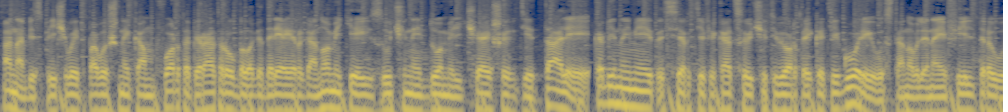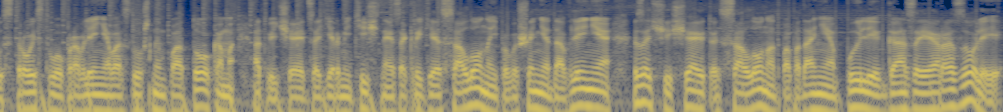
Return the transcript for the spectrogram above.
Она обеспечивает повышенный комфорт оператору благодаря эргономике, изученной до мельчайших деталей. Кабина имеет сертификацию четвертой категории, установленные фильтры устройства управления воздушным потоком, отвечает за герметичное закрытие салона и повышение давления защищают салон от попадания пыли, газа и аэрозолей.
